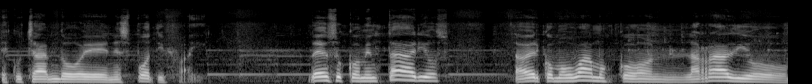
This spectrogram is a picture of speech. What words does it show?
escuchando en Spotify. Den sus comentarios, a ver cómo vamos con la radio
